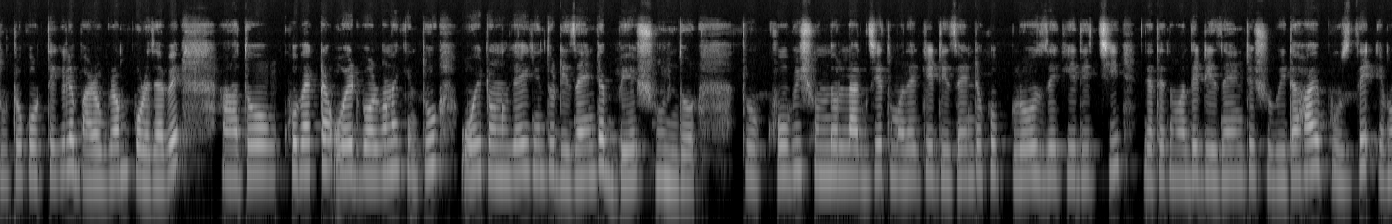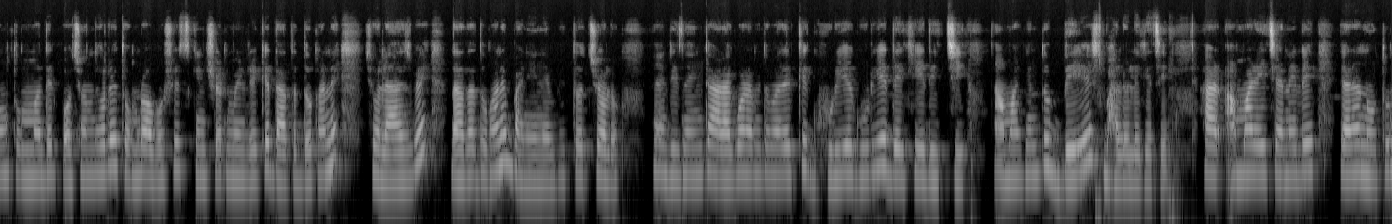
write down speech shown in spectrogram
দুটো করতে গেলে বারো গ্রাম পড়ে যাবে। তো খুব একটা ওয়েট বলব না, কিন্তু ওয়েট অনুযায়ী কিন্তু ডিজাইনটা বেশ সুন্দর। তো খুবই সুন্দর লাগছে। তোমাদেরকে ডিজাইনটা খুব ক্লোজ দেখিয়ে দিচ্ছি, যাতে তোমাদের ডিজাইনটা সুবিধা হয় বুঝতে এবং তোমাদের পছন্দ হলে তোমরা অবশ্যই স্ক্রিনশট মেরে রেখে দাদার দোকানে চলে আসবে, দাদার দোকানে বানিয়ে নেবে। তো চলো হ্যাঁ ডিজাইনটা আরেকবার আমি তোমাদেরকে ঘুরিয়ে ঘুরিয়ে দেখিয়ে দিচ্ছি। আমার কিন্তু বেশ ভালো লেগেছে। আর আমার এই চ্যানেলে যারা নতুন,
